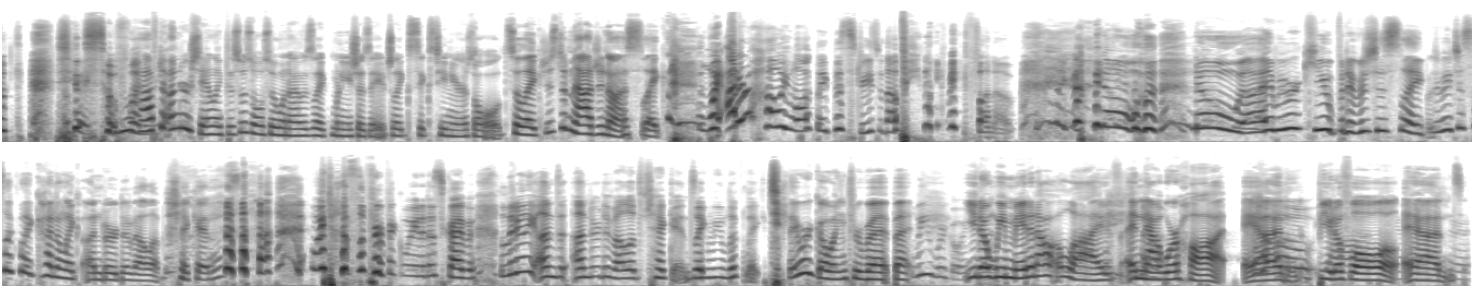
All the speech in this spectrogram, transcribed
she okay, so you have to understand like this was also when I was like Manisha's age, like 16 years old. So like just imagine us like wait, I don't know how we walked like the streets without being like made fun of. Like no, no, I, we were cute, but it was just like we just looked like kind of like underdeveloped chickens. wait, that's the perfect way to describe it. Literally un- underdeveloped chickens. Like we looked like they were going through it, but we were going. You know, we made it out alive, and now we're hot and oh, beautiful yeah, yeah, and sure.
